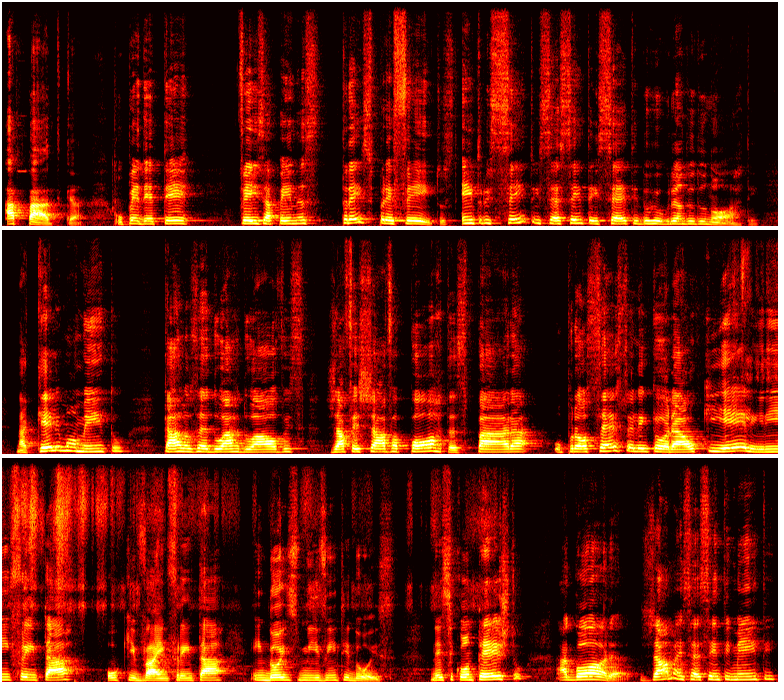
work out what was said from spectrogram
apática. O PDT fez apenas três prefeitos entre os 167 do Rio Grande do Norte. Naquele momento, Carlos Eduardo Alves já fechava portas para o processo eleitoral que ele iria enfrentar ou que vai enfrentar em 2022. Nesse contexto, agora, já mais recentemente,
